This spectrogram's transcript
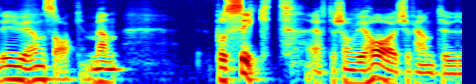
det är ju en sak. Men på sikt, eftersom vi har 25 000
